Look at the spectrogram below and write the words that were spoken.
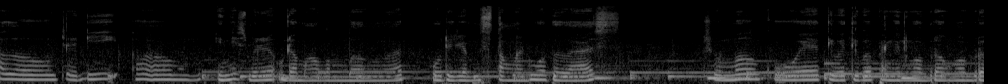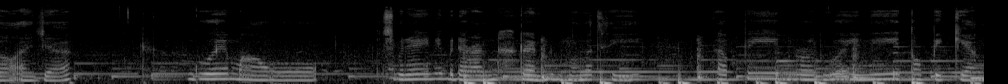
Halo, jadi um, ini sebenarnya udah malam banget, udah jam setengah 12 Cuma gue tiba-tiba pengen ngobrol-ngobrol aja. Gue mau, sebenarnya ini beneran random banget sih. Tapi menurut gue ini topik yang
